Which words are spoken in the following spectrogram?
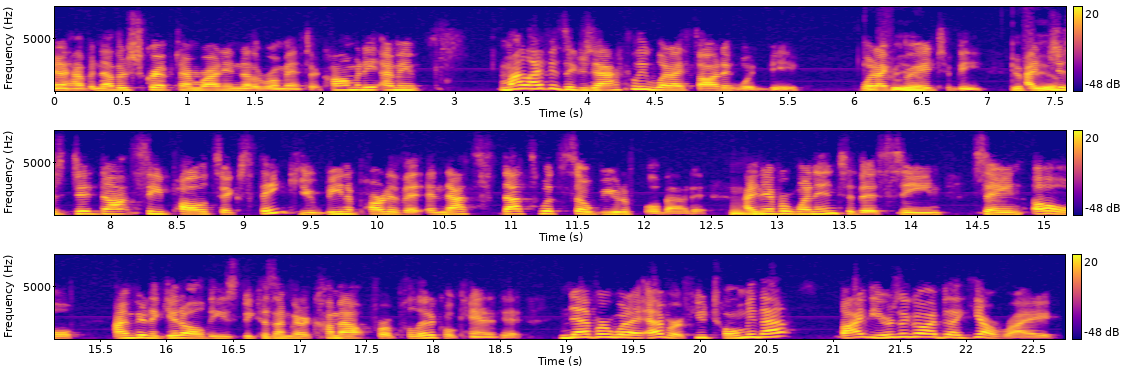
And I have another script I'm writing, another romantic comedy. I mean, my life is exactly what I thought it would be, what I for you. created to be. I you. just did not see politics. Thank you, being a part of it. And that's that's what's so beautiful about it. Mm-hmm. I never went into this scene saying, Oh, I'm gonna get all these because I'm gonna come out for a political candidate. Never would I ever. If you told me that five years ago, I'd be like, Yeah, right.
